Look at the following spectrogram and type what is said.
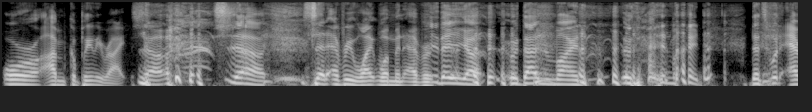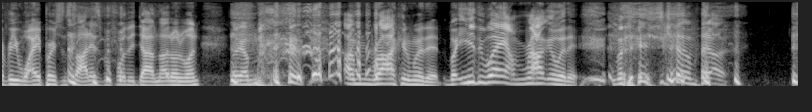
or I'm completely right. So, so Said every white woman ever. there you go. With that in mind, with that in mind, that's what every white person's thought is before they dial 911. Like I'm, I'm rocking with it. But either way, I'm rocking with it. But, but, uh,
